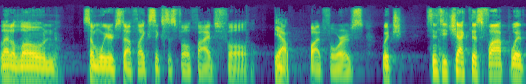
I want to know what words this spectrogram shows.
Let alone some weird stuff like sixes full, fives full, Yeah. quad fours. Which since he checked this flop with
